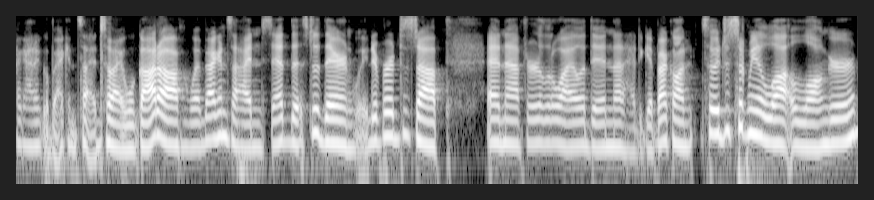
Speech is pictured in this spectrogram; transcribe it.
I gotta go back inside. So I got off and went back inside and stood, stood there and waited for it to stop. And after a little while, it did, and I had to get back on. So it just took me a lot longer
